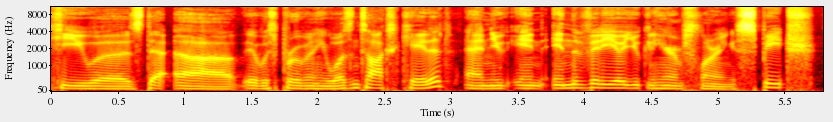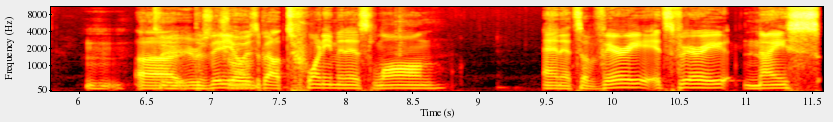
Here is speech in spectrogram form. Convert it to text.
he was. de- Uh, it was proven he was intoxicated, and you in in the video you can hear him slurring his speech. Mhm. Uh, So the video is about 20 minutes long, and it's a very it's very nice,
